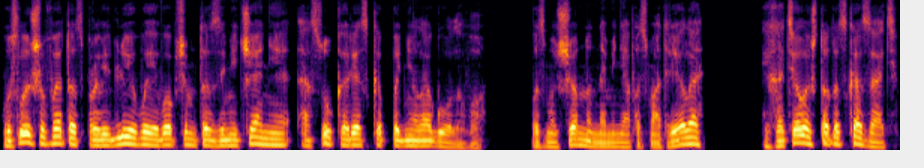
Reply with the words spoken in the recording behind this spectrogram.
Услышав это справедливое, в общем-то, замечание, Асука резко подняла голову, возмущенно на меня посмотрела и хотела что-то сказать.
